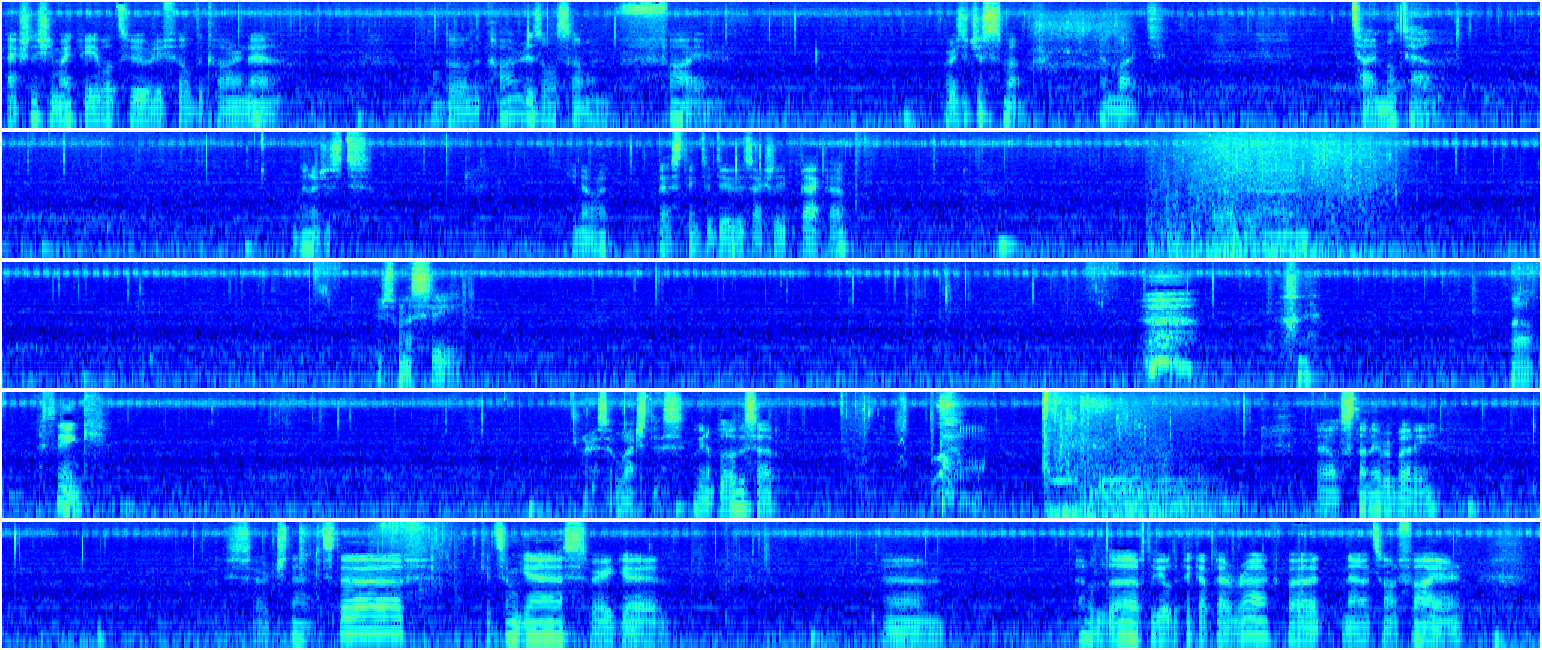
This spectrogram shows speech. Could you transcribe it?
Actually, she might be able to refill the car now. Although the car is also on fire. Or is it just smoke and light? Time will tell. I'm gonna just... You know what? Best thing to do is actually back up. Well done. I just want to see. well, I think. Alright, so watch this. We're gonna blow this up. That'll stun everybody. Search that stuff. Get some gas. Very good. Um, I would love to be able to pick up that rock, but now it's on fire.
